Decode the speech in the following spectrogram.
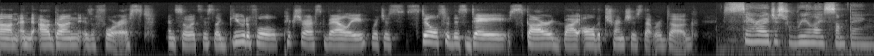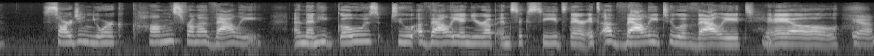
um, and the Argonne is a forest. And so it's this like beautiful, picturesque valley, which is still to this day scarred by all the trenches that were dug. Sarah, I just realized something. Sergeant York comes from a valley and then he goes to a valley in Europe and succeeds there. It's a valley to a valley tale. Yeah.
